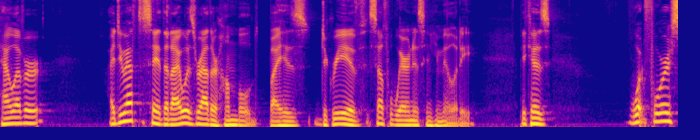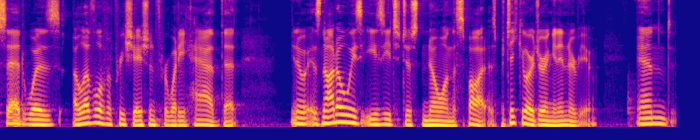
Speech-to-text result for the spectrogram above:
However, I do have to say that I was rather humbled by his degree of self awareness and humility, because what Forrest said was a level of appreciation for what he had that, you know, is not always easy to just know on the spot, as particular during an interview. And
